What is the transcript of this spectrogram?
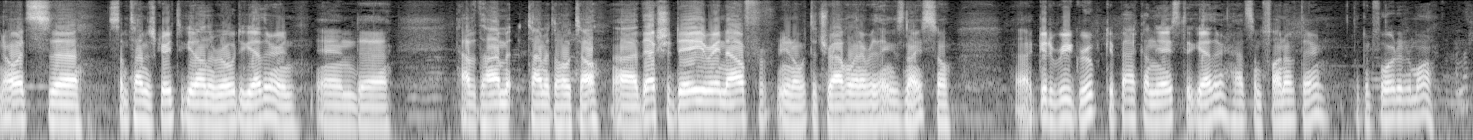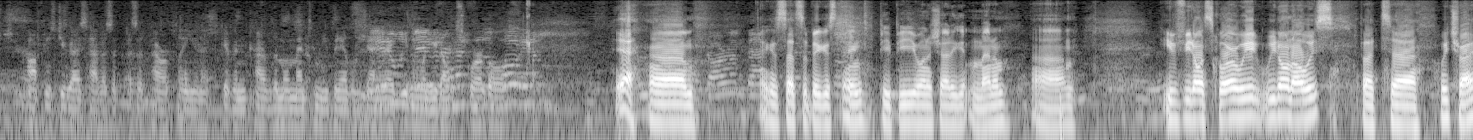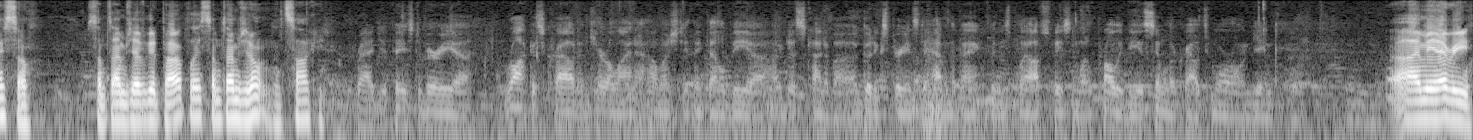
you know, it's uh, sometimes great to get on the road together and and uh, have the time time at the hotel. Uh, the extra day right now for you know with the travel and everything is nice. So uh, good to regroup, get back on the ice together, had some fun out there. Looking forward to tomorrow. How much confidence do you guys have as a, as a power play unit, given kind of the momentum you've been able to generate, even when you don't score goals? Yeah, um, I guess that's the biggest thing. PP, you want to try to get momentum. Um, even if you don't score, we, we don't always, but uh, we try. So sometimes you have a good power play, sometimes you don't. It's hockey. Brad, you faced a very uh, raucous crowd in Carolina. How much do you think that'll be, uh, I guess, kind of a, good experience to have in the bank for these playoffs, facing what will probably be a similar crowd tomorrow in game four? I mean, every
